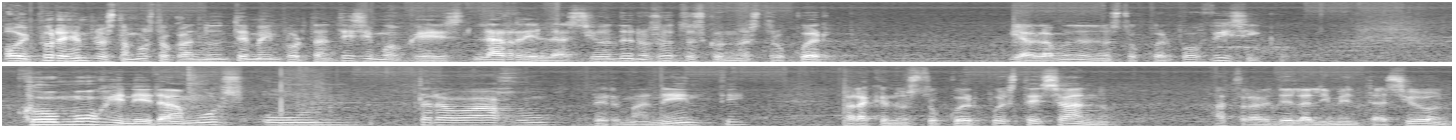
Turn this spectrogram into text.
Hoy, por ejemplo, estamos tocando un tema importantísimo que es la relación de nosotros con nuestro cuerpo. Y hablamos de nuestro cuerpo físico. Cómo generamos un trabajo permanente para que nuestro cuerpo esté sano a través de la alimentación,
